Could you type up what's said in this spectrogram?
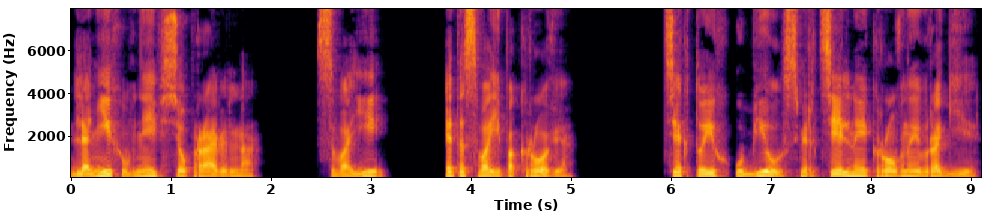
Для них в ней все правильно. Свои – это свои по крови. Те, кто их убил, смертельные кровные враги.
